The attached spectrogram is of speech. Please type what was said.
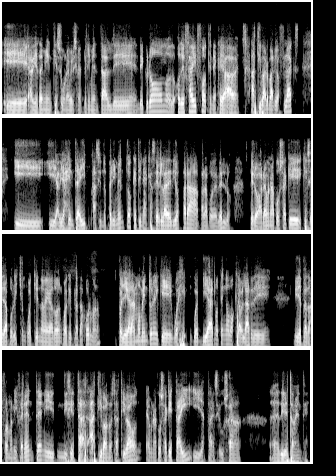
Eh, había también que eso, una versión experimental de, Chrome o, de Firefox. Tenías que activar varios flags y, había gente ahí haciendo experimentos que tenías que hacer la de Dios para, poder verlo. Pero ahora es una cosa que, se da por hecho en cualquier navegador, en cualquier plataforma, ¿no? Pues llegará el momento en el que WebVR no tengamos que hablar de, ni de plataforma diferente, ni, ni si está activado o no está activado. Es una cosa que está ahí y ya está, se usa eh, directamente.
